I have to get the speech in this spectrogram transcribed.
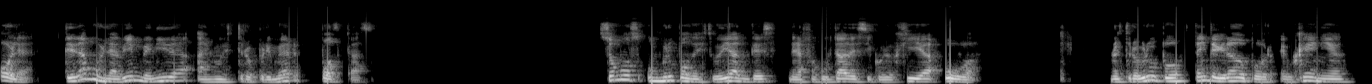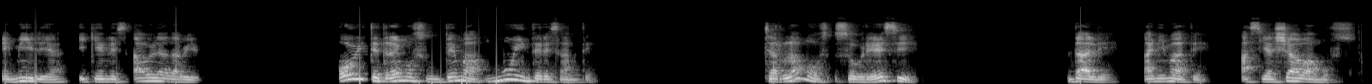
Hola, te damos la bienvenida a nuestro primer podcast. Somos un grupo de estudiantes de la Facultad de Psicología UBA. Nuestro grupo está integrado por Eugenia, Emilia y quien les habla David. Hoy te traemos un tema muy interesante. ¿Charlamos sobre ESI? Dale, animate, hacia allá vamos.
